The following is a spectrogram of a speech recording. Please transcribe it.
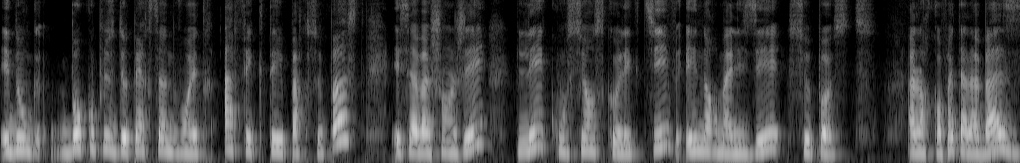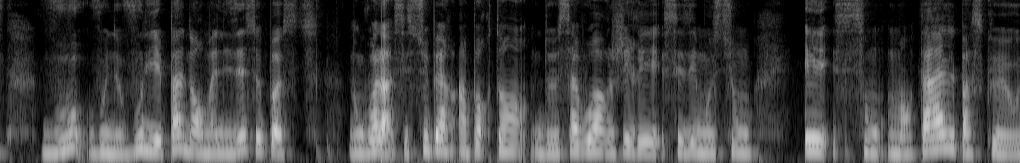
et donc beaucoup plus de personnes vont être affectées par ce post et ça va changer les consciences collectives et normaliser ce post. Alors qu'en fait à la base vous vous ne vouliez pas normaliser ce post. Donc voilà, c'est super important de savoir gérer ses émotions et son mental parce que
